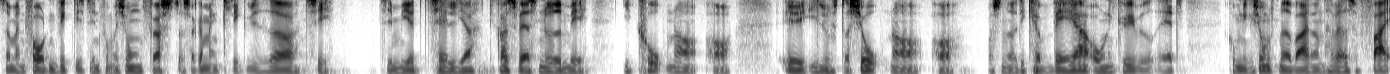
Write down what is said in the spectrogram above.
så man får den vigtigste information først, og så kan man klikke videre til, til mere detaljer. Det kan også være sådan noget med ikoner og øh, illustrationer og, og sådan noget. Det kan være oven i købet, at kommunikationsmedarbejderen har været så fej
